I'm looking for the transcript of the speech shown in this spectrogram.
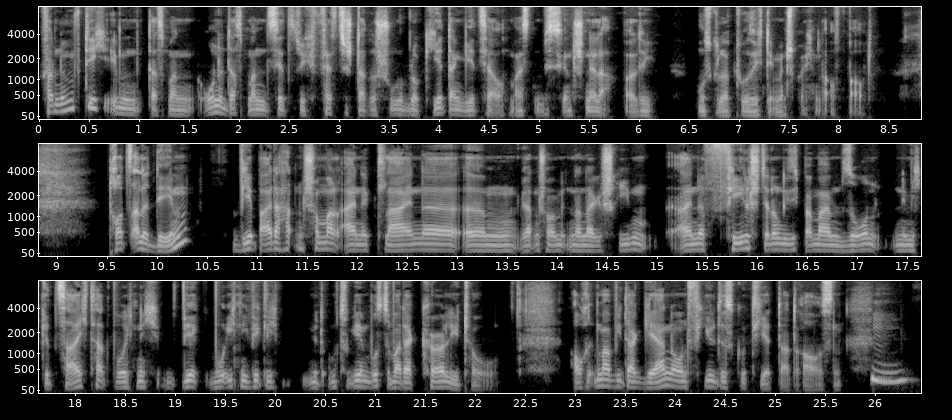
vernünftig, eben, dass man, ohne dass man es jetzt durch feste, starre Schuhe blockiert, dann geht's ja auch meist ein bisschen schneller, weil die Muskulatur sich dementsprechend aufbaut. Trotz alledem wir beide hatten schon mal eine kleine, ähm, wir hatten schon mal miteinander geschrieben, eine Fehlstellung, die sich bei meinem Sohn nämlich gezeigt hat, wo ich nicht, wo ich nicht wirklich mit umzugehen wusste, war der Curly Toe. Auch immer wieder gerne und viel diskutiert da draußen. Mhm.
